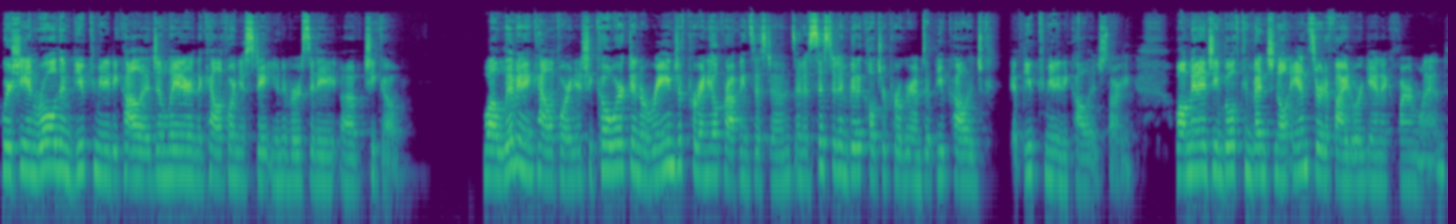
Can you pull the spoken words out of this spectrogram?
where she enrolled in Butte Community College and later in the California State University of Chico. While living in California, she co-worked in a range of perennial cropping systems and assisted in viticulture programs at Butte College, at Butte Community College, sorry, while managing both conventional and certified organic farmland.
